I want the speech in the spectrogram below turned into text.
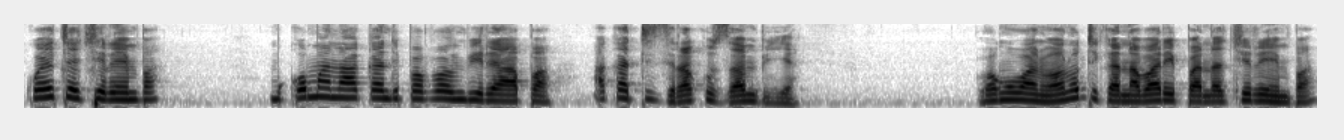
Kwete chiremba mukomana akandipa pambiri apa akatizira kuzambia. Vamwe vanhu vanoti kana vari pana chiremba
